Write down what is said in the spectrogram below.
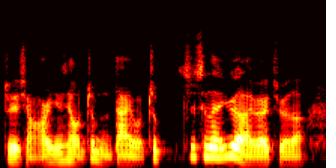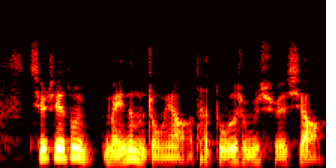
对小孩影响有这么大，有这就现在越来越觉得，其实这些东西没那么重要。他读的什么学校，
